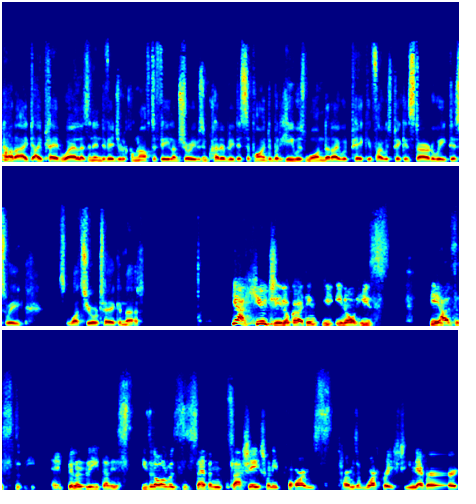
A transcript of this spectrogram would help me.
God, I, I played well as an individual coming off the field. I'm sure he was incredibly disappointed, but he was one that I would pick if I was picking star of the week this week. So what's your take on that? Yeah, hugely. Look, I think you know he's he has this ability that is he's always seven slash eight when he performs in terms of work rate. He never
